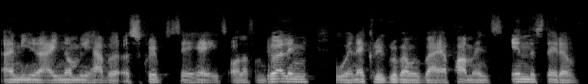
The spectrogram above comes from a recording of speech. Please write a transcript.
and, you know, I normally have a, a script to say, hey, it's Ola from Dwellynn. We're an equity group and we buy apartments in the state of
